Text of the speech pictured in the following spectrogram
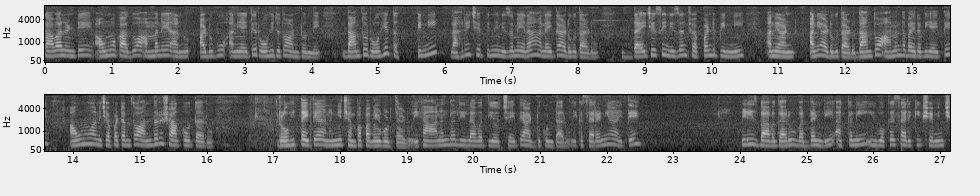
కావాలంటే అవునో కాదో అమ్మనే అను అడుగు అని అయితే రోహిత్తో అంటుంది. దాంతో రోహిత్ పిన్ని లహరి చెప్పింది నిజమేనా అని అయితే అడుగుతాడు. దయచేసి నిజం చెప్పండి పిన్ని అని అన్- అని అడుగుతాడు. దాంతో ఆనంద భైరవి అయితే అవును అని చెప్పటంతో అందరూ షాక్ అవుతారు. రోహిత్ అయితే అనన్య చెంప పగలగొడతాడు ఇక ఆనంద లీలావతి వచ్చి అయితే అడ్డుకుంటారు. ఇక శరణ్య అయితే ప్లీజ్ బావగారు వద్దండి. అక్కని ఈ ఒక్కసారికి క్షమించి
